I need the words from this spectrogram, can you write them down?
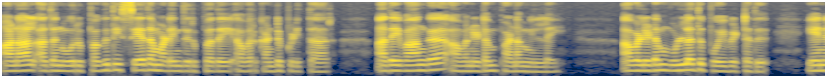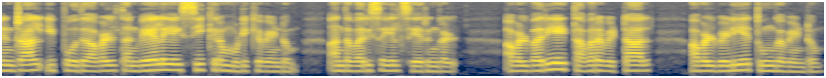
ஆனால் அதன் ஒரு பகுதி சேதமடைந்திருப்பதை அவர் கண்டுபிடித்தார். அதை வாங்க அவனிடம் பணம் இல்லை. அவளிடம் உள்ளது போய்விட்டது. ஏனென்றால் இப்போது அவள் தன் வேலையை சீக்கிரம் முடிக்க வேண்டும். அந்த வரிசையில் சேருங்கள். அவள் வரியை தவறவிட்டால் அவள் வெளியே தூங்க வேண்டும்.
